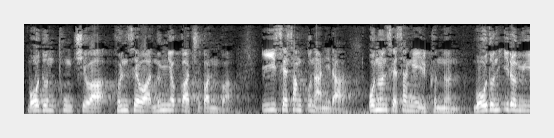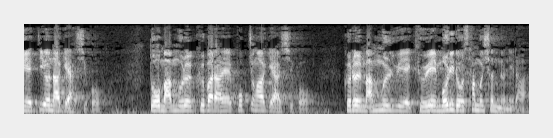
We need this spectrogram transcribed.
모든 통치와 권세와 능력과 주관과 이 세상뿐 아니라 오는 세상에 일컫는 모든 이름 위에 뛰어나게 하시고 또 만물을 그 발 아래 복종하게 하시고 그를 만물 위에 교회의 머리로 삼으셨느니라.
